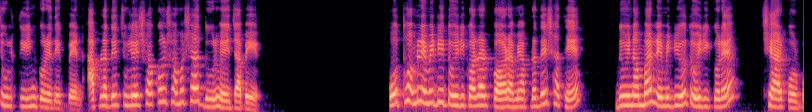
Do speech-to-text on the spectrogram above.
চুল ক্লিন করে দেখবেন। আপনাদের চুলের সকল সমস্যা দূর হয়ে যাবে। প্রথম রেমেডি তৈরি করার পর আমি আপনাদের সাথে দুই নম্বর রেমেডিও তৈরি করে শেয়ার করব।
